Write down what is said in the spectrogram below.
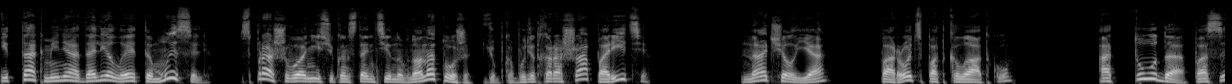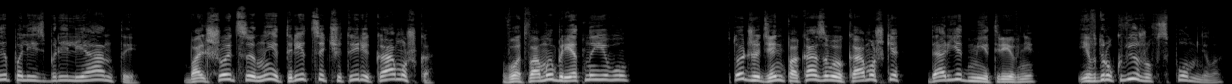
И так меня одолела эта мысль, спрашиваю Анисию Константиновну, она тоже, юбка будет хороша, парите. Начал я пороть подкладку. Оттуда посыпались бриллианты. Большой цены 34 камушка. Вот вам и бред наяву. В тот же день показываю камушки Дарье Дмитриевне, и вдруг вижу, вспомнила.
